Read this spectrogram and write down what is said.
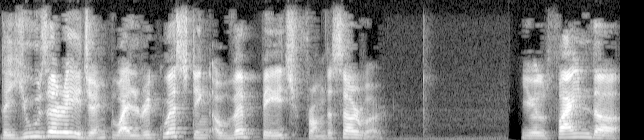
the user agent while requesting a web page from the server. You'll find the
